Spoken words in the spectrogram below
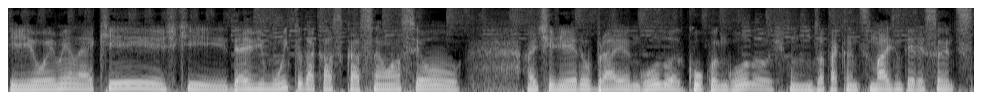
E o Emelec acho que deve muito da classificação ao seu artilheiro Brian Angulo, Cuco Angulo, um dos atacantes mais interessantes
